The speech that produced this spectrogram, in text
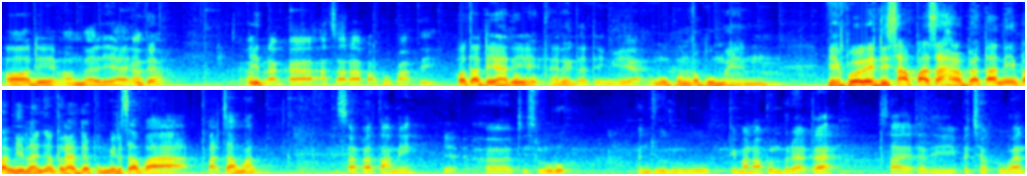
oh di Ambal ya itu Dalam it- rangka acara Pak Bupati. oh tadi hari hari tadi Iya. ya mumpung kebumen ya boleh disapa sahabat tani panggilannya terhadap pemirsa Pak Pak Camat Sahabat tani Ya. eh, di seluruh penjuru di mana pun berada, saya dari Pejagoan,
